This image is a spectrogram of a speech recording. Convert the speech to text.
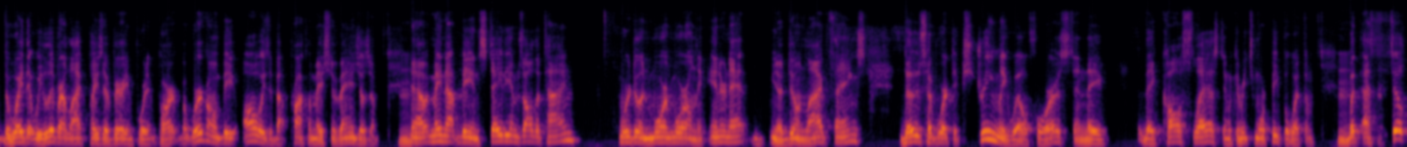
the way that we live our life plays a very important part, but we're going to be always about proclamation evangelism. Hmm. Now, it may not be in stadiums all the time. We're doing more and more on the internet, you know, doing live things. Those have worked extremely well for us, and they they cost less, and we can reach more people with them. Hmm. But I still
